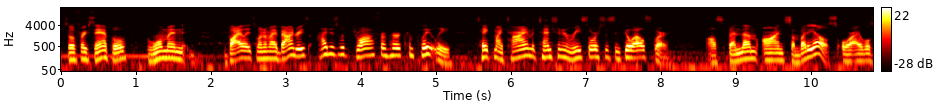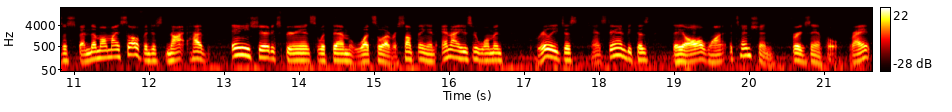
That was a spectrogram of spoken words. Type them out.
So, for example, if a woman violates one of my boundaries, I just withdraw from her completely take my time, attention, and resources and go elsewhere. I'll spend them on somebody else, or I will just spend them on myself and just not have any shared experience with them whatsoever. Something an NI user woman really just can't stand because they all want attention, for example, right?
